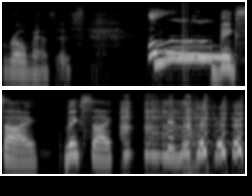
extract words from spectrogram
romances. Big sigh. Big sigh. if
